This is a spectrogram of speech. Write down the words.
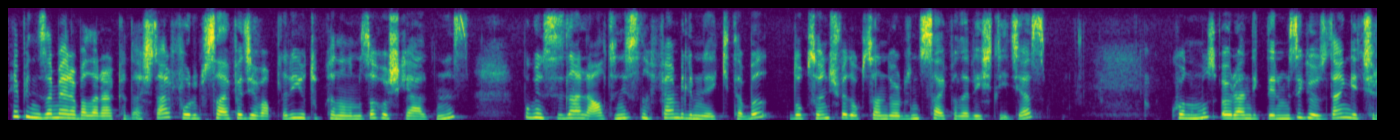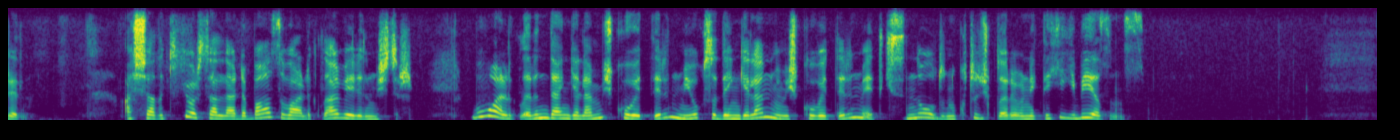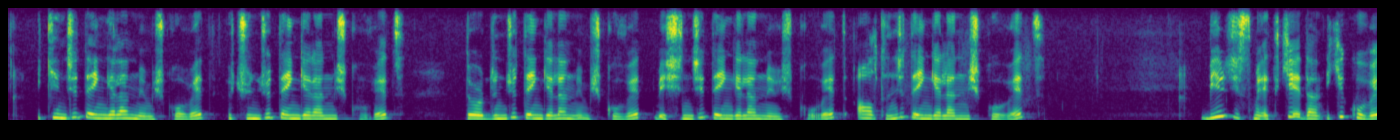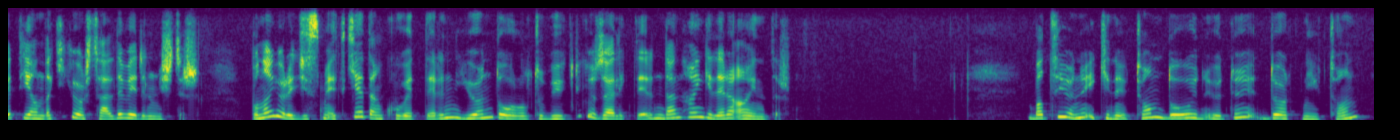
Hepinize merhabalar arkadaşlar. Forum Sayfa Cevapları YouTube kanalımıza hoş geldiniz. Bugün sizlerle 6. sınıf Fen Bilimleri kitabı 93 ve 94. sayfaları işleyeceğiz. Konumuz öğrendiklerimizi gözden geçirelim. Aşağıdaki görsellerde bazı varlıklar verilmiştir. Bu varlıkların dengelenmiş kuvvetlerin mi yoksa dengelenmemiş kuvvetlerin mi etkisinde olduğunu kutucuklara örnekteki gibi yazınız. İkinci dengelenmemiş kuvvet, üçüncü dengelenmiş kuvvet, dördüncü dengelenmemiş kuvvet, beşinci dengelenmemiş kuvvet, altıncı dengelenmiş kuvvet. Bir cisme etki eden iki kuvvet yandaki görselde verilmiştir. Buna göre cisme etki eden kuvvetlerin yön, doğrultu, büyüklük özelliklerinden hangileri aynıdır? Batı yönü 2 Newton, doğu yönü 4 Newton.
